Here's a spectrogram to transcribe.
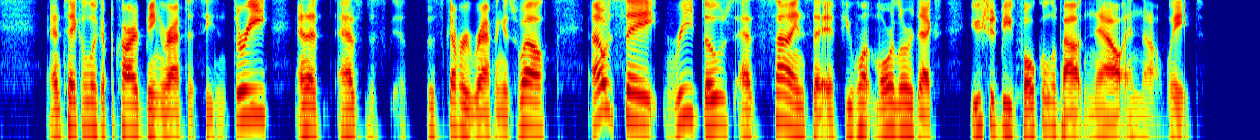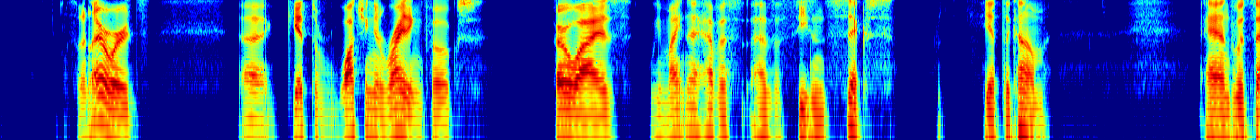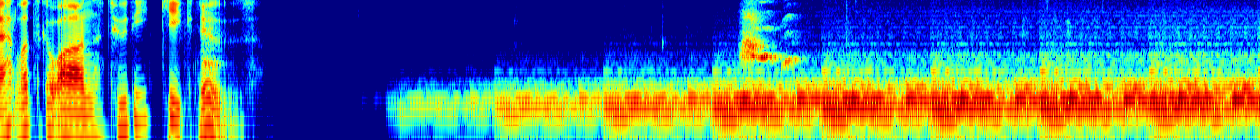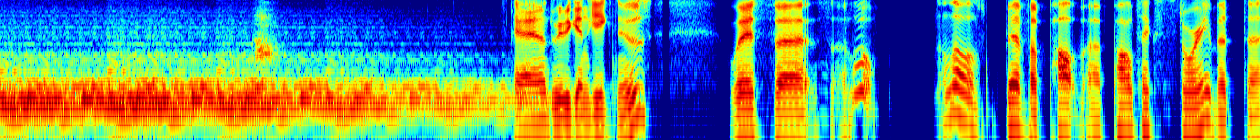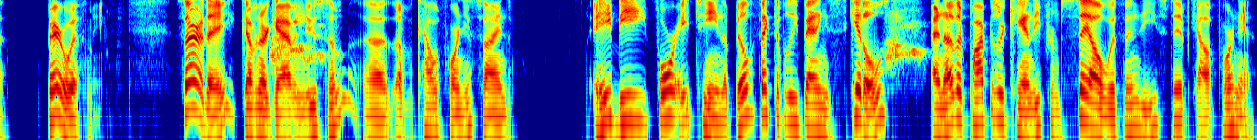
and take a look at Picard being wrapped at season three and it has Discovery wrapping as well. I would say read those as signs that if you want more lower decks, you should be vocal about now and not wait. So, in other words, uh, get to watching and writing, folks. Otherwise, we might not have a, as a season six yet to come. And with that, let's go on to the geek news. And we begin geek news with uh, a little, a little bit of a, pol- a politics story, but uh, bear with me. Saturday, Governor Gavin Newsom uh, of California signed AB 418, a bill effectively banning Skittles and other popular candy from sale within the state of California.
